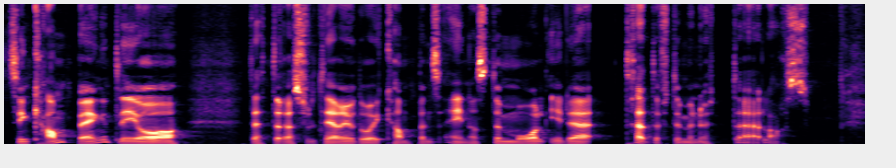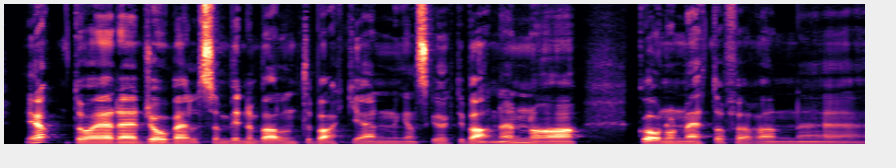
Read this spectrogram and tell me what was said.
sin kamp, egentlig. Og dette resulterer jo da i kampens eneste mål i det 30. minuttet, Lars. Ja, da er det Joe Bell som vinner ballen tilbake igjen ganske høyt i banen. Og Går noen meter før han eh,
